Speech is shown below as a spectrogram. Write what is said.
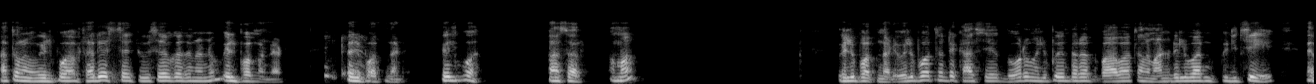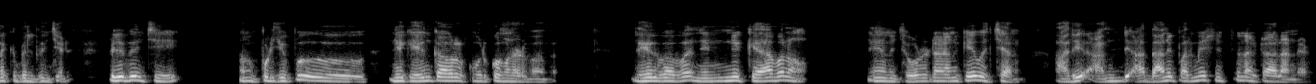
అతను వెళ్ళిపో సరే సార్ చూసావు కదా నన్ను వెళ్ళిపోమన్నాడు. వెళ్ళిపోతున్నాడు. వెళ్ళిపో. సార్ అమ్మా వెళ్ళిపోతున్నాడు. వెళ్ళిపోతుంటే కాసేపు దూరం వెళ్ళిపోయిన తర్వాత బాబా తన మండలి వారిని పిలిచి వెనక్కి పిలిపించాడు. పిలిపించి ఇప్పుడు చెప్పు నీకేం కావాలో కోరుకోమన్నాడు బాబా. లేదు బాబా నిన్ను కేవలం నేను చూడటానికే వచ్చాను. అది అంది ఆ దానికి పర్మిషన్ ఇచ్చి నాకు చాలా అన్నాడు.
